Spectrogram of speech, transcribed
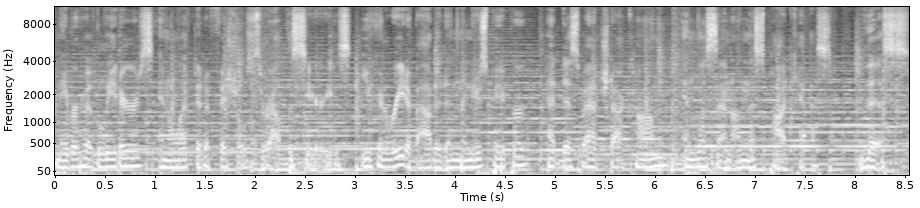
neighborhood leaders, and elected officials throughout the series. You can read about it in the newspaper at dispatch.com and listen on this podcast. This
